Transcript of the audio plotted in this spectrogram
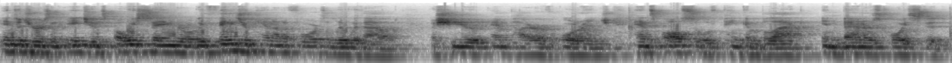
integers and agents always saying there will be things you cannot afford to live without, a sheer empire of orange, hence also of pink and black, in banners hoisted,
